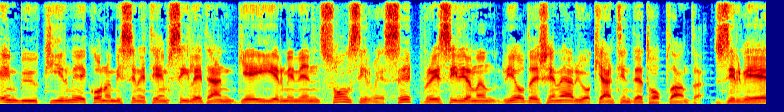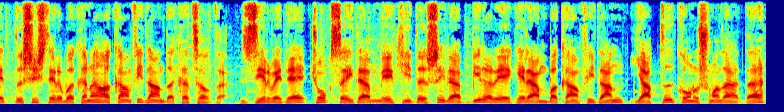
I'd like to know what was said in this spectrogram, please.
en büyük 20 ekonomisini temsil eden G20'nin son zirvesi Brezilya'nın Rio de Janeiro kentinde toplandı. Zirveye Dışişleri Bakanı Hakan Fidan da katıldı. Zirvede çok sayıda mevkidaşıyla bir araya gelen Bakan Fidan yaptığı konuşmalarda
